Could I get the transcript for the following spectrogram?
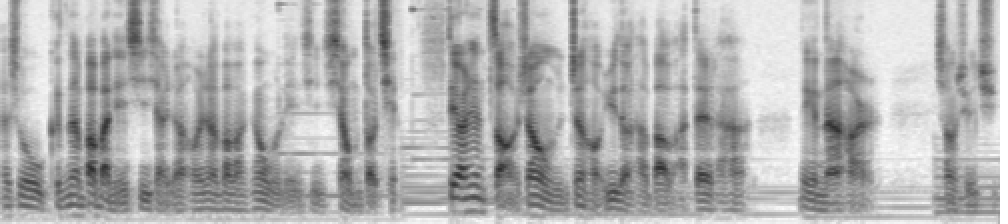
他说我跟他爸爸联系一下，然后让爸爸跟我联系，向我们道歉。第二天早上，我们正好遇到他爸爸带着他。”那个男孩上学去，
